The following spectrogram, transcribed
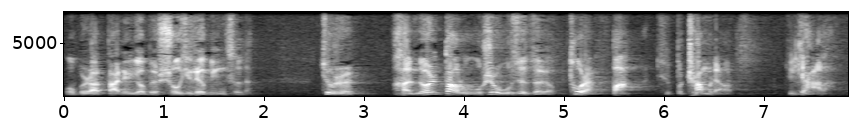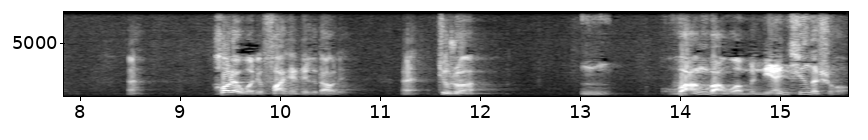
我不知道大家有没有熟悉这个名词的，就是很多人到了五十五岁左右，突然叭就不唱不了了，就哑了，嗯。后来我就发现这个道理，哎，就说。嗯，往往我们年轻的时候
